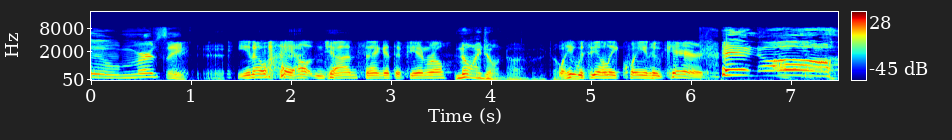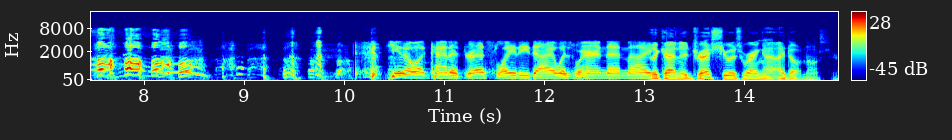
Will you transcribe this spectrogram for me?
Oh, mercy. You know why Elton John sang at the funeral? No, I don't know. Well, he was the only queen who cared. Hey, no! You know what kind of dress Lady Di was wearing that night? the kind of dress she was wearing, I, I don't know, sir.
